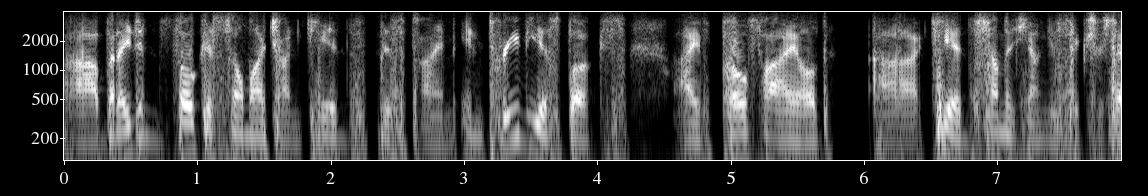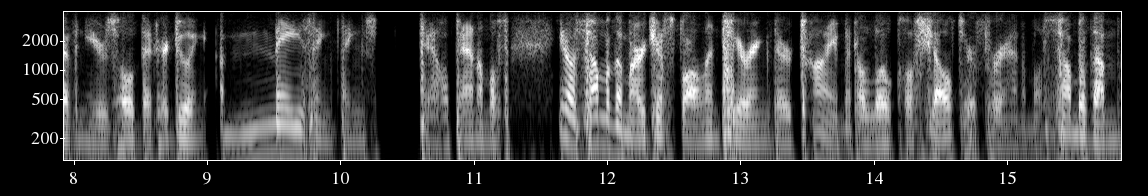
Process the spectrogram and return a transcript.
uh, but I didn't focus so much on kids this time. In previous books, I've profiled uh, kids, some as young as six or seven years old, that are doing amazing things to help animals. You know, some of them are just volunteering their time at a local shelter for animals. Some of them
